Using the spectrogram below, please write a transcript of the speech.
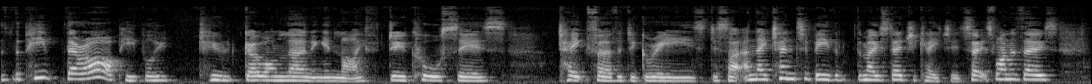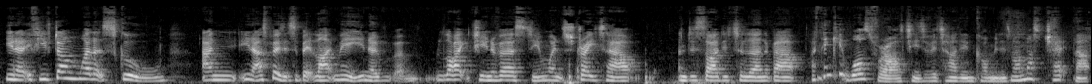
the pe- there are people who, who go on learning in life, do courses, take further degrees, decide, and they tend to be the, the most educated. So it's one of those, you know, if you've done well at school, and you know, I suppose it's a bit like me, you know, um, liked university and went straight out and decided to learn about, I think it was varieties of Italian communism. I must check that.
